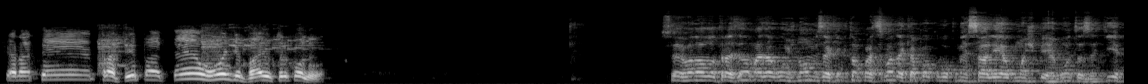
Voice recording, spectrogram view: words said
Esperar até para ver pra, até onde vai o tricolor. Isso aí, Ronaldo, trazendo mais alguns nomes aqui que estão participando. Daqui a pouco eu vou começar a ler algumas perguntas aqui,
